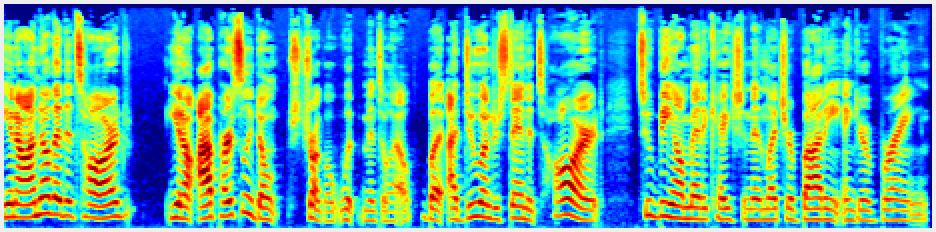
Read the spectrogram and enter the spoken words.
You know, I know that it's hard. You know, I personally don't struggle with mental health, but I do understand it's hard to be on medication and let your body and your brain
